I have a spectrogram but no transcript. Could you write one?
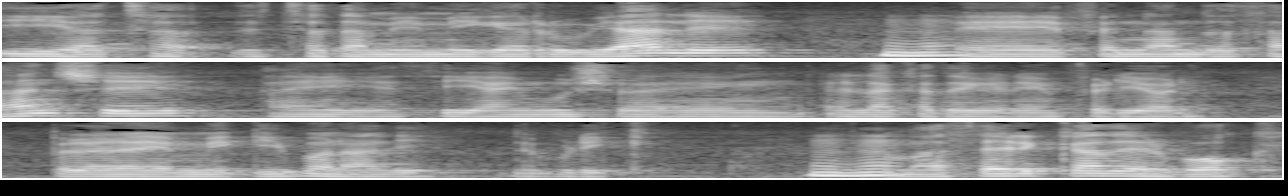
Y hasta, está también Miguel Rubiales eh, Fernando Sánchez, hay, sí, hay muchos en, en las categorías inferiores, pero en mi equipo nadie de Brick. Más cerca del bosque.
